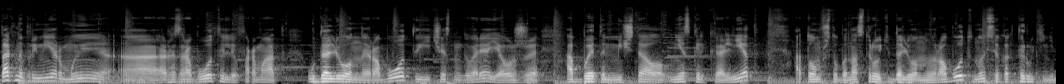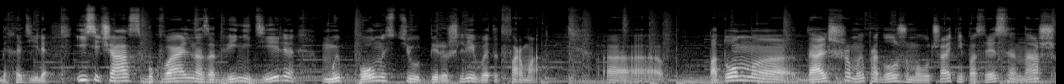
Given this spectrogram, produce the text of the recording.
Так, например, мы э, разработали формат удаленной работы, и, честно говоря, я уже об этом мечтал несколько лет, о том, чтобы настроить удаленную работу, но все как-то руки не доходили. И сейчас, буквально за две недели, мы полностью перешли в этот формат. Потом э, дальше мы продолжим улучшать непосредственно наш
